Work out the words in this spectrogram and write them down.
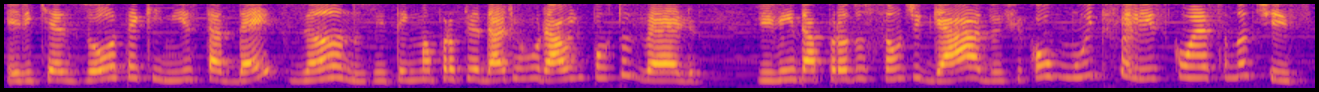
ele que é zootecnista há 10 anos e tem uma propriedade rural em Porto Velho vivem da produção de gado e ficou muito feliz com essa notícia.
